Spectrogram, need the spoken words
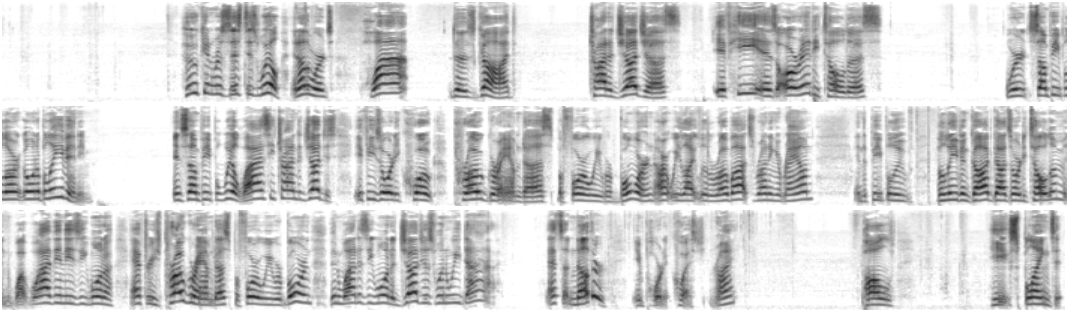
Who can resist his will? In other words, why does God try to judge us if he has already told us where some people aren't going to believe in him? And some people will. Why is he trying to judge us if he's already quote programmed us before we were born? Aren't we like little robots running around? And the people who believe in god god's already told him. and why, why then does he want to after he's programmed us before we were born then why does he want to judge us when we die that's another important question, right? Paul, he explains it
